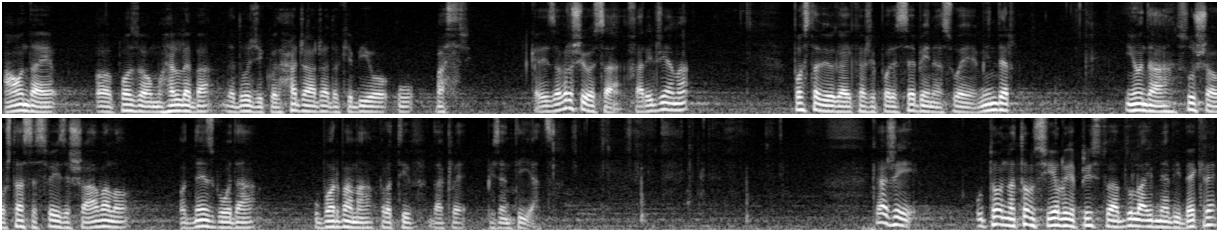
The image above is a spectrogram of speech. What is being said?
a onda je pozvao Muhelleba da dođe kod Hadžađa dok je bio u Basri. Kad je završio sa Haridžijama, postavio ga je, kaže, pored sebe i na svoje minder i onda slušao šta se sve izešavalo od nezgoda u borbama protiv, dakle, Bizantijaca. Kaže, u to, na tom sjelu je pristuo Abdullah ibn Abi Bekre,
